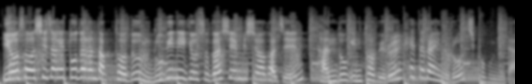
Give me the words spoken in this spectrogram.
이어서 시장의 또 다른 닥터둠 루비니 교수가 CNBC와 가진 단독 인터뷰를 헤드라인으로 짚어봅니다.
